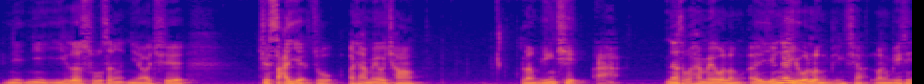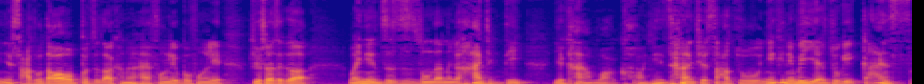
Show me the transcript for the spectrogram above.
你你一个书生，你要去去杀野猪，而且没有枪、冷兵器啊，那时候还没有冷，呃，应该有冷兵器啊。冷兵器你杀猪刀不知道可能还锋利不锋利？据说这个文景之治中的那个汉景帝。一看，我靠！你这样去杀猪，你肯定被野猪给干死！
